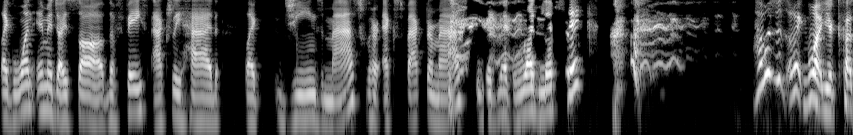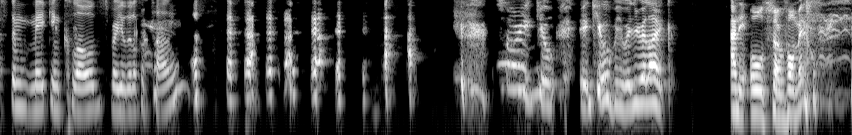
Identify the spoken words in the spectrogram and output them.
Like one image I saw, the face actually had like Jean's mask, her X Factor mask, with like red lipstick. How is this? Like, what? You're custom making clothes for your little tongue? Sorry, it killed, it killed me when you were like, and it also vomits.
